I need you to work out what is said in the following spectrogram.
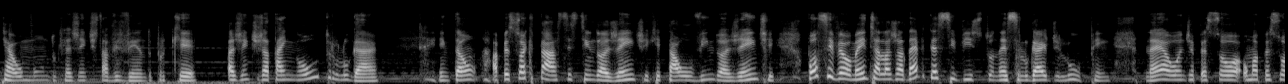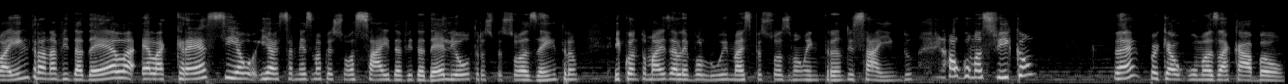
que é o mundo que a gente está vivendo, porque a gente já está em outro lugar. Então, a pessoa que está assistindo a gente, que está ouvindo a gente, possivelmente ela já deve ter se visto nesse lugar de looping, né? Onde a pessoa, uma pessoa entra na vida dela, ela cresce e essa mesma pessoa sai da vida dela e outras pessoas entram. E quanto mais ela evolui, mais pessoas vão entrando e saindo. Algumas ficam, né? Porque algumas acabam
